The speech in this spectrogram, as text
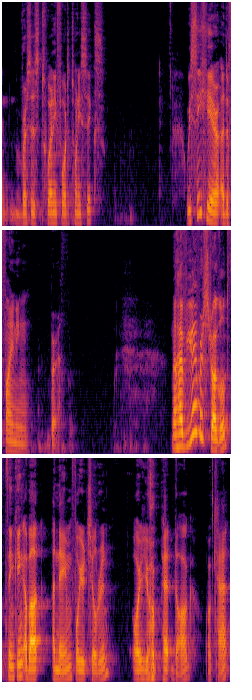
in verses 24 to 26 we see here a defining birth. Now, have you ever struggled thinking about a name for your children or your pet dog or cat?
